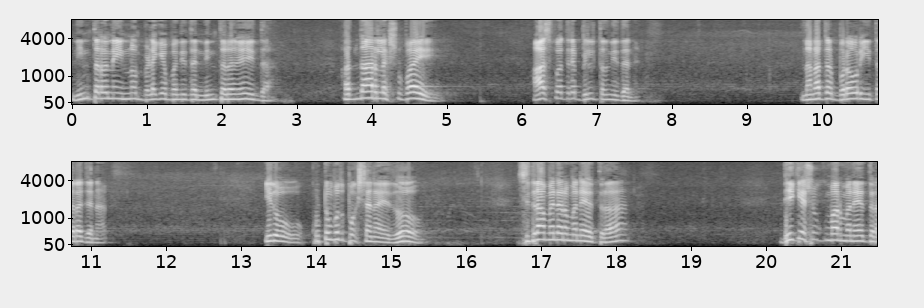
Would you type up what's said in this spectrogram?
ನಿನ್ನ ಥರನೇ ಇನ್ನೂ ಬೆಳಗ್ಗೆ ಬಂದಿದ್ದ ನಿನ್ನ ಥರನೇ ಇದ್ದ. ಹದಿನಾರು ಲಕ್ಷ ರೂಪಾಯಿ ಆಸ್ಪತ್ರೆ ಬಿಲ್ ತಂದಿದ್ದಾನೆ. ನನ್ನ ಹತ್ರ ಬರೋರು ಈ ಥರ ಜನ. ಇದು ಕುಟುಂಬದ ಪಕ್ಷನ ಇದು. ಸಿದ್ದರಾಮಯ್ಯನವರ ಮನೆ ಹತ್ರ ಡಿ ಕೆ ಶಿವಕುಮಾರ್ ಮನೆ ಹತ್ರ,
